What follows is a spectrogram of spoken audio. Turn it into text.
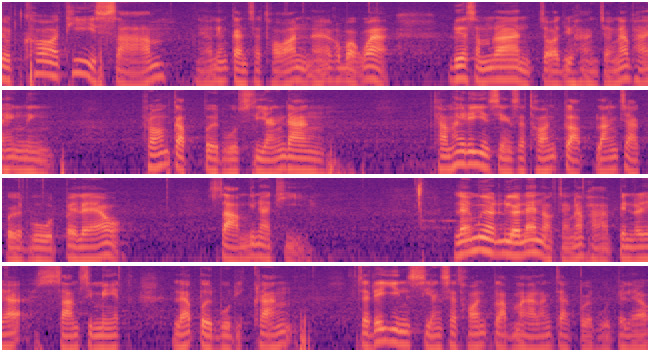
จทย์ข้อที่3นะเรื่องการสะท้อนนะเขาบอกว่าเรือสำราญจอดอยู่ห่างจากหน้าผาแห่งหนึ่ง พร้อมกับเปิดวูดเสียงดังทำให้ได้ยินเสียงสะท้อนกลับหลังจากเปิดวูดไปแล้ว 3 วินาที และเมื่อเรือแล่นออกจากหน้าผาเป็นระยะ 30 เมตร แล้วเปิดบูดอีกครั้ง จะได้ยินเสียงสะท้อนกลับมาหลังจากเปิดบูดไปแล้ว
